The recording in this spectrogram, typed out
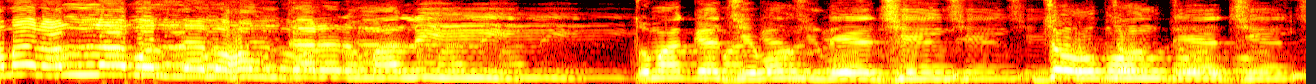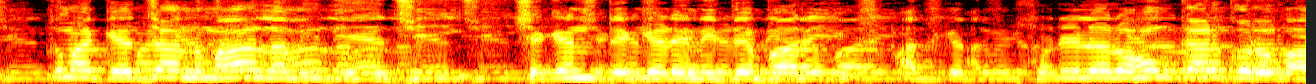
আমার আল্লাহ বললেন, অহংকারের মালিক, তোমাকে জীবন দিয়েছি, যৌবন দিয়েছি, তোমাকে জন্মাল আমি দিয়েছি সেকেন্ডে কেড়ে নিতে পারি। আজকে তুমি শরীরের অহংকার করবা।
